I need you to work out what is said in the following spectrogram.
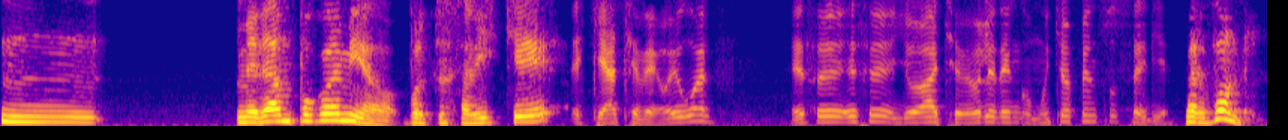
mm, me da un poco de miedo, porque sabéis que, Es que HBO igual. Ese, ese, yo a HBO le tengo mucha fe en su serie. perdón,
